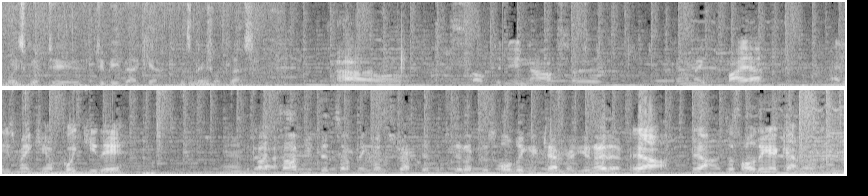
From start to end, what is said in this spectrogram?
Always good to, to be back here. A special place. Ah, well, it's afternoon now, so we're gonna make a fire, and he's making a potjie there. And uh, time you did something constructive instead of just holding a camera, you know that? yeah, yeah, just holding a camera.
